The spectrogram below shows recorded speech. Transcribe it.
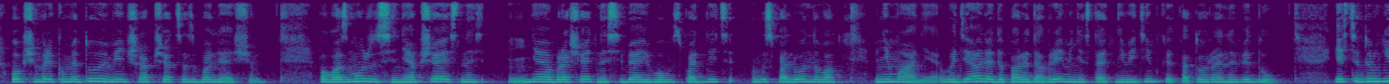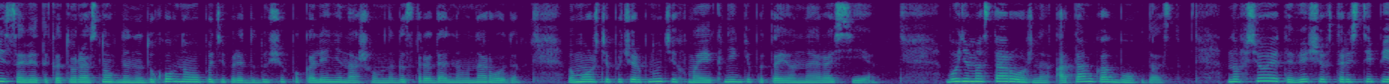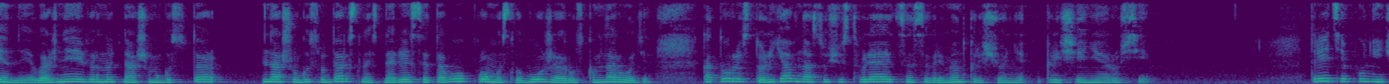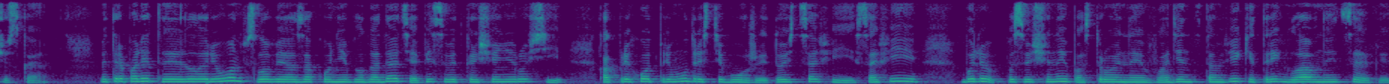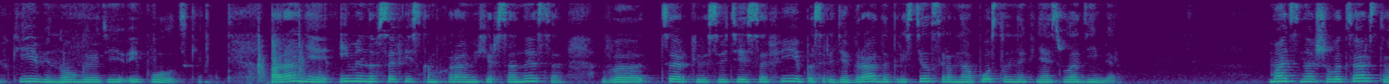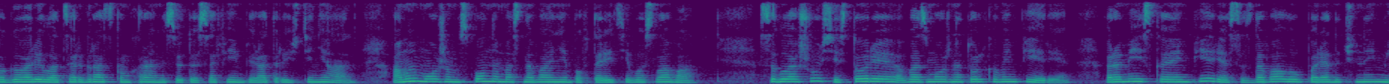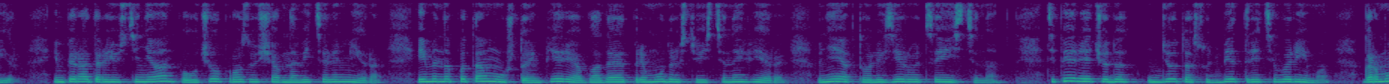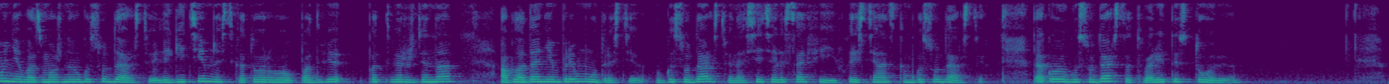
В общем, рекомендую меньше общаться с болящим. По возможности, не общаясь на не обращать на себя его воспаленного внимания, в идеале до поры до времени стать невидимкой, которая на виду. Есть и другие советы, которые основаны на духовном опыте предыдущих поколений нашего многострадального народа. Вы можете почерпнуть их в моей книге «Потаенная Россия». Будем осторожны, а там как Бог даст. Но все это вещи второстепенные. Важнее вернуть нашему государ... нашу государственность на рельсы того промысла Божия о русском народе, который столь явно осуществляется со времен крещения, крещения Руси. Третье пуническое. Митрополит Иларион в слове о законе и благодати описывает крещение Руси как приход премудрости Божией, то есть Софии. Софии были посвящены построенные в XI веке три главные церкви в Киеве, Новгороде и Полоцке. А ранее именно в Софийском храме Херсонеса в церкви Святей Софии посреди града крестился равноапостольный князь Владимир. Мать нашего царства говорила о царьградском храме Святой Софии император Юстиниан, а мы можем с полным основанием повторить его слова. Соглашусь, история возможна только в империи. Ромейская империя создавала упорядоченный мир – Император Юстиниан получил прозвище обновителя мира, именно потому, что империя обладает премудростью истинной веры, в ней актуализируется истина. Теперь речь идет о судьбе Третьего Рима, гармония возможна в государстве, легитимность которого подтверждена обладанием премудрости в государстве носителя Софии, в христианском государстве. Такое государство творит историю.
